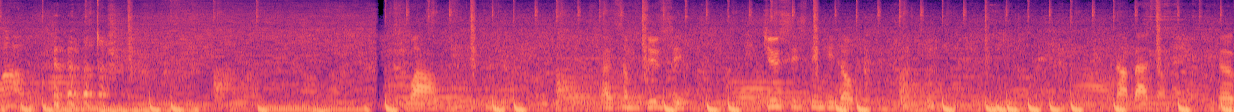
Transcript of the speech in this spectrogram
Wow. Wow. That's some juicy, juicy stinky tofu. Not bad though. A little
